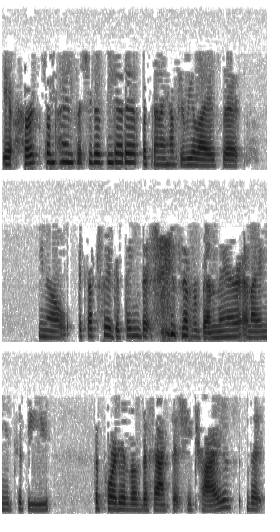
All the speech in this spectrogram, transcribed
it hurts sometimes that she doesn't get it, but then I have to realize that, you know, it's actually a good thing that she's never been there, and I need to be supportive of the fact that she tries. That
